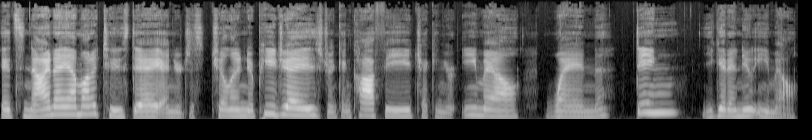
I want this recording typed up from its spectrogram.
It's 9 a.m. on a Tuesday, and you're just chilling in your PJs, drinking coffee, checking your email, when ding, you get a new email.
